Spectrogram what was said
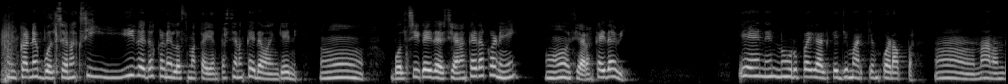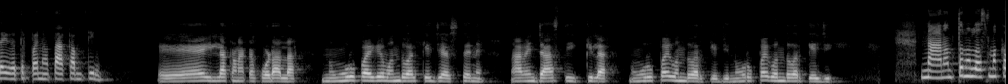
ನಿಮ್ಮ ಕಣೆ ಬೊಲ್ ಸೆನಕ್ ಸೀಗ ಇದ ಕಣೆ ಅಂತ ಸೆನಕ ಇದಾವೆ ಹಂಗೇನಿ? ಹ್ಞೂ ಬೊಲ್ ಸೀಗ ಇದೆ ಸೆನಕ ಇದ ಕಣಿ? ಹ್ಞೂ ಸೆನಕ ಇದಾವೆ ಏನೇನು ನೂರು ರೂಪಾಯಿ ಎರಡು ಕೆ ಜಿ ಮಾಡ್ಕೊಂಡು ಕೊಡಪ್ಪ. ಹ್ಞೂ ನಾನೊಂದು ಐವತ್ತು ರೂಪಾಯಿ ನಾವು ತಾಕಂತೀನಿ ಏ, ಇಲ್ಲ ಕಣಕ್ಕ, ಕೊಡಲ್ಲ. ನೂರು ರೂಪಾಯಿಗೆ ಒಂದೂವರೆ ಕೆ ಜಿ ಅಷ್ಟೇನೆ. ನಾವೇನು ಜಾಸ್ತಿ ಇಕ್ಕಿಲ್ಲ. ನೂರು ರೂಪಾಯಿ ಒಂದೂವರೆ ಕೆ ಜಿ ನೂರು ರೂಪಾಯಿಗೆ ಒಂದೂವರೆ ಕೆ ಜಿ ನಾನಂತೂ ಲಸ್ಮಕ್ಕ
